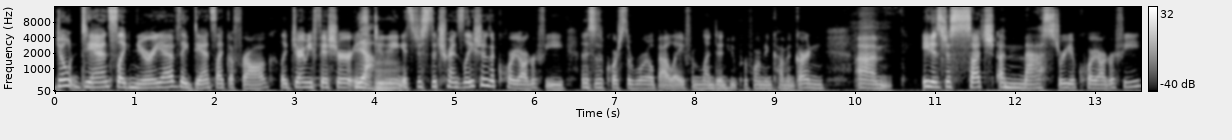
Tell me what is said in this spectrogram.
don't dance like Nureyev, they dance like a frog. Like Jeremy Fisher is Yeah. doing. It's just the translation of the choreography, and this is of course the Royal Ballet from London, who performed in Covent Garden. Um, it is just such a mastery of choreography,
